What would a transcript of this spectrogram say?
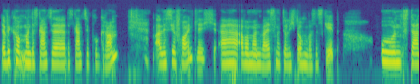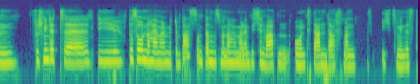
da bekommt man das ganze, das ganze Programm. Alles sehr freundlich, äh, aber man weiß natürlich doch, um was es geht. Und dann verschwindet äh, die Person noch einmal mit dem Pass und dann muss man noch einmal ein bisschen warten und dann darf man ich zumindest,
